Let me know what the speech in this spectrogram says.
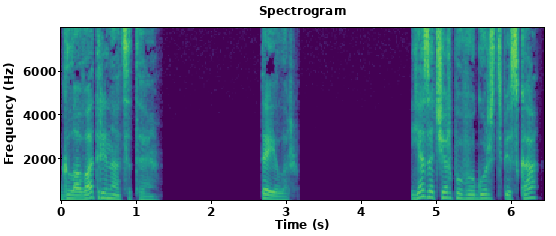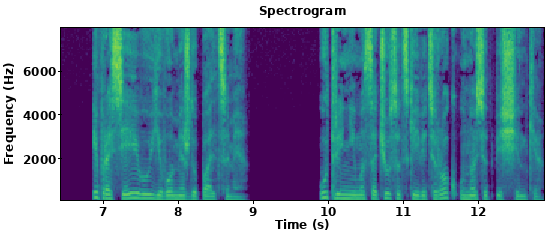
Глава 13. Тейлор. Я зачерпываю горсть песка и просеиваю его между пальцами. Утренний массачусетский ветерок уносит песчинки.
